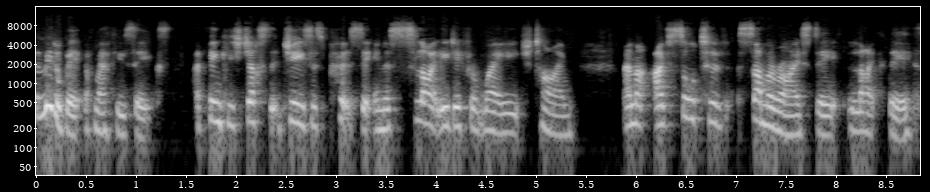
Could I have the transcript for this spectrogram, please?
the middle bit of Matthew 6. I think it's just that Jesus puts it in a slightly different way each time. And I've sort of summarized it like this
